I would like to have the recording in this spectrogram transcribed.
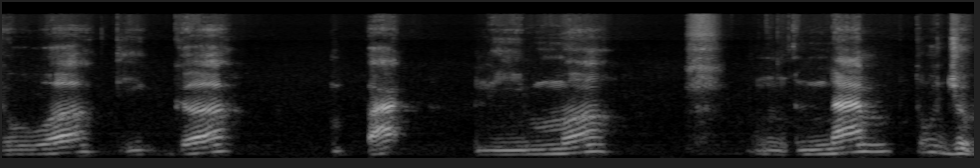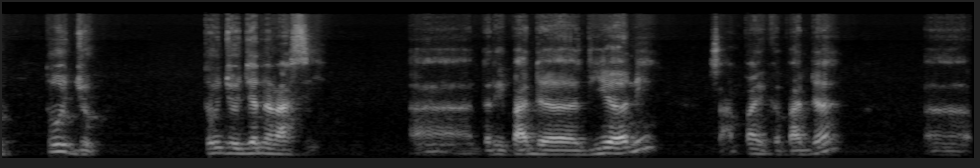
dua, tiga, empat, lima, enam, tujuh. Tujuh. Tujuh generasi. Uh, daripada dia ni sampai kepada uh,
